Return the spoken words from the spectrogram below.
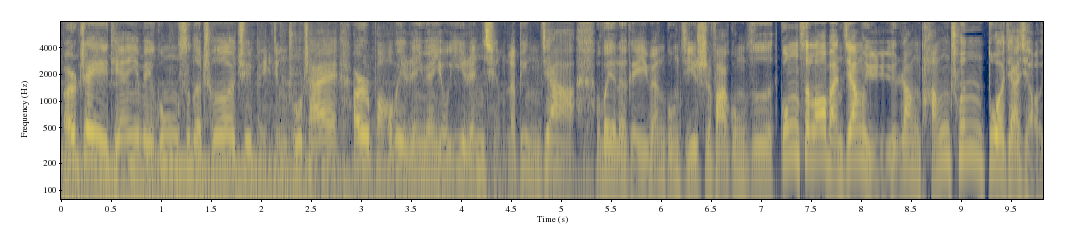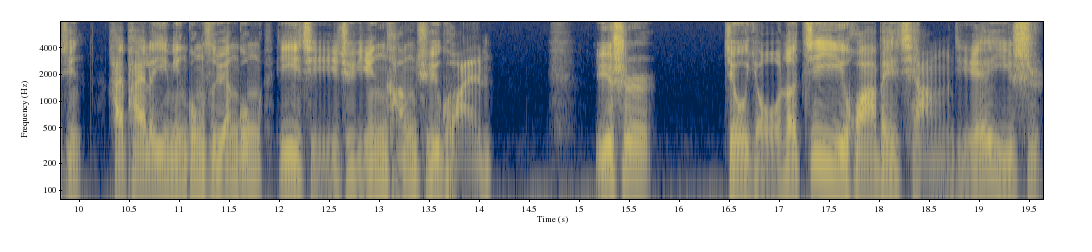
而这一天因为公司的车去北京出差，而保卫人员有一人请了病假，为了给员工及时发工资，公司老板江宇让唐春多加小心，还派了一名公司员工一起去银行取款，于是就有了计划被抢劫一事。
